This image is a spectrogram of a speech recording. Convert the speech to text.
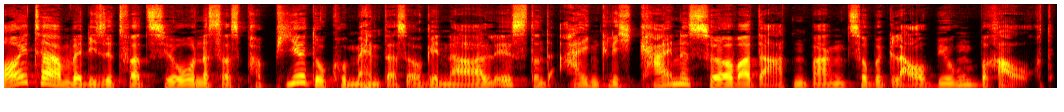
Heute haben wir die Situation, dass das Papierdokument das Original ist und eigentlich keine Serverdatenbank zur Beglaubigung braucht.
